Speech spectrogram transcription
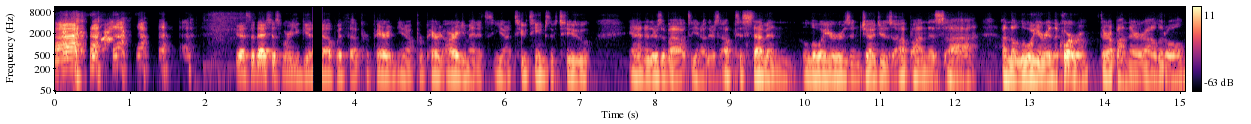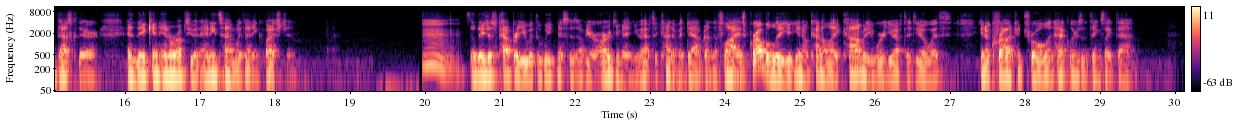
yeah, so that's just where you get up with a prepared, you know, prepared argument. It's you know, two teams of two and there's about you know there's up to seven lawyers and judges up on this uh, on the lawyer in the courtroom they're up on their uh, little desk there and they can interrupt you at any time with any question mm. so they just pepper you with the weaknesses of your argument and you have to kind of adapt on the fly it's probably you know kind of like comedy where you have to deal with you know crowd control and hecklers and things like that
